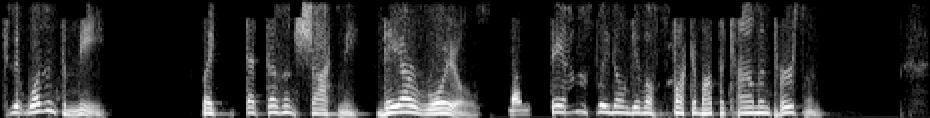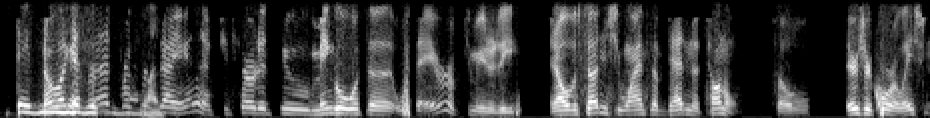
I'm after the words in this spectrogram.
Because it wasn't to me. Like, that doesn't shock me. They are royals. No. They honestly don't give a fuck about the common person. They've No, like I said, in Princess Diana, she started to mingle with the with the Arab community, and all of a sudden she winds up dead in a tunnel. So there's your correlation.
